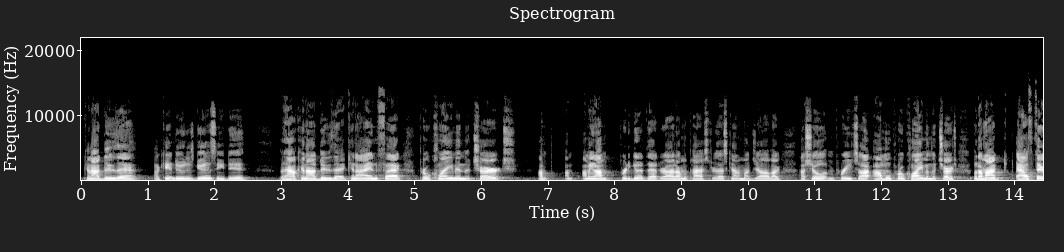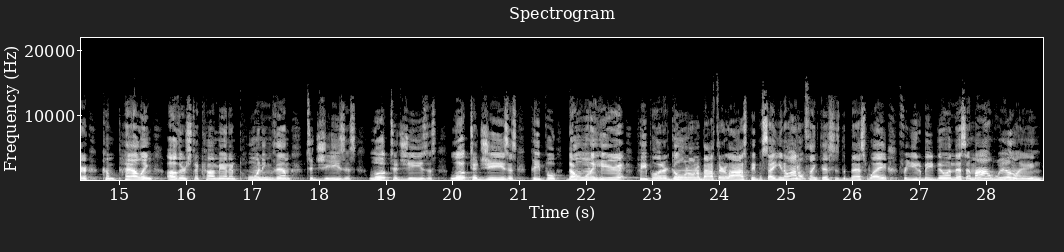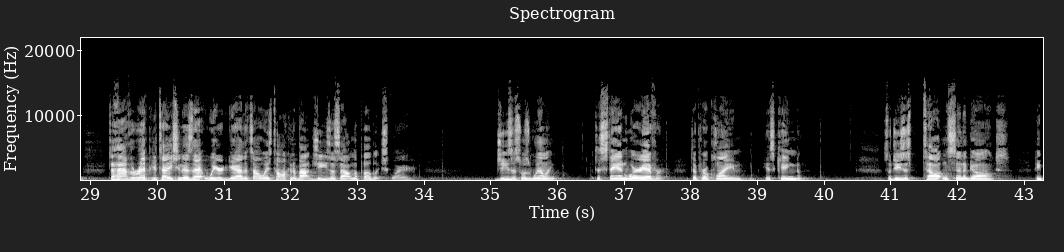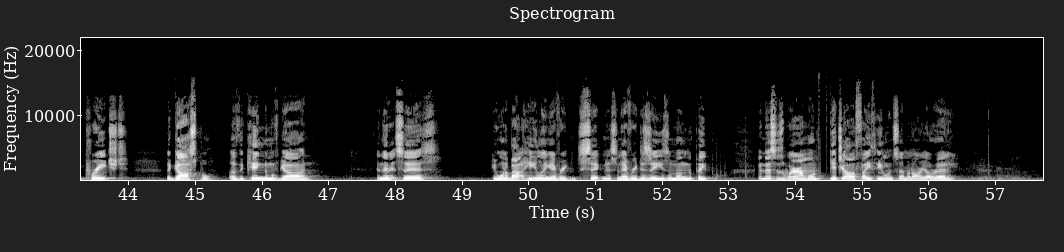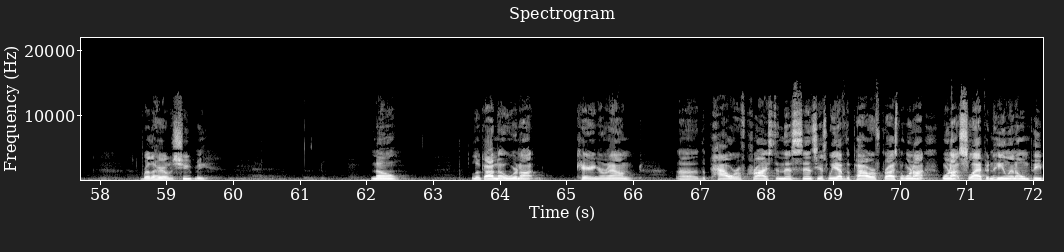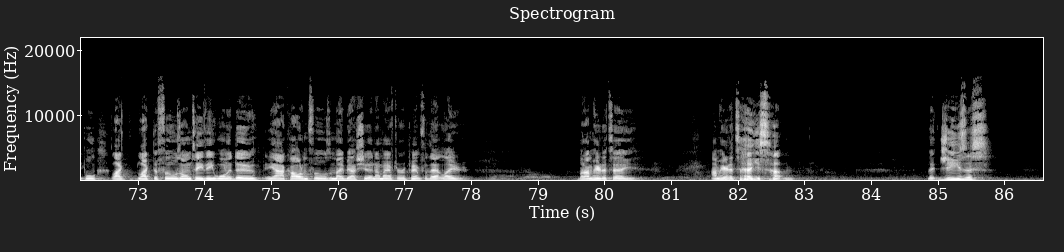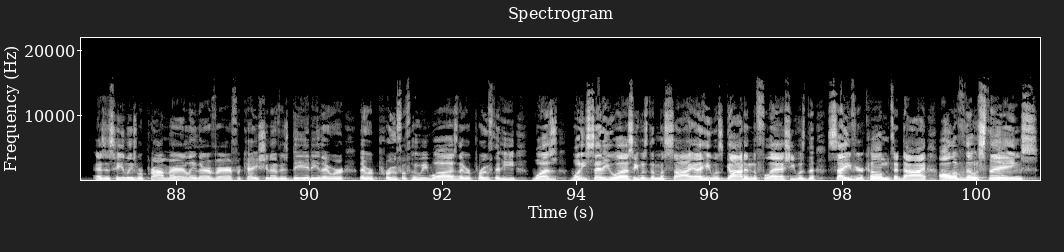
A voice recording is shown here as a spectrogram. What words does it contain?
can I do that? I can't do it as good as he did. But how can I do that? Can I, in fact, proclaim in the church? I'm, I'm, mean, I'm pretty good at that, right? I'm a pastor. That's kind of my job. I, I show up and preach. So I, I'm going to proclaim in the church. But am I out there compelling others to come in and pointing them to Jesus? Look to Jesus. Look to Jesus. People don't want to hear it. People that are going on about their lives, people say, you know, I don't think this is the best way for you to be doing this. Am I willing to have the reputation as that weird guy that's always talking about Jesus out in the public square? Jesus was willing to stand wherever to proclaim his kingdom. So Jesus taught in synagogues, he preached the gospel of the kingdom of God. And then it says, he went about healing every sickness and every disease among the people. And this is where I'm going to get y'all a faith healing seminar. Y'all ready? Brother Harold to shoot me. No. Look, I know we're not carrying around uh, the power of Christ in this sense. Yes, we have the power of Christ, but we're not we're not slapping healing on people like like the fools on TV want to do. And yeah, I call them fools, and maybe I should. And I may have to repent for that later. But I'm here to tell you. I'm here to tell you something. That Jesus as his healings were primarily their verification of his deity. They were, they were proof of who he was. They were proof that he was what he said he was. He was the Messiah. He was God in the flesh. He was the Savior come to die. All of those things,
